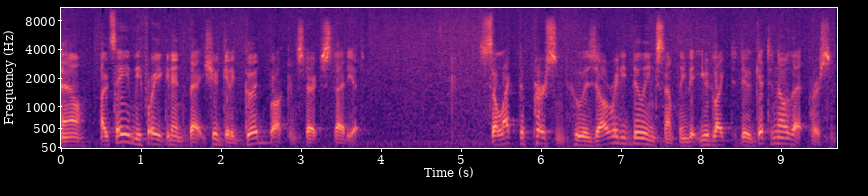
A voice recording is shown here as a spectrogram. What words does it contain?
Now, I would say before you get into that, you should get a good book and start to study it. Select a person who is already doing something that you'd like to do. Get to know that person.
